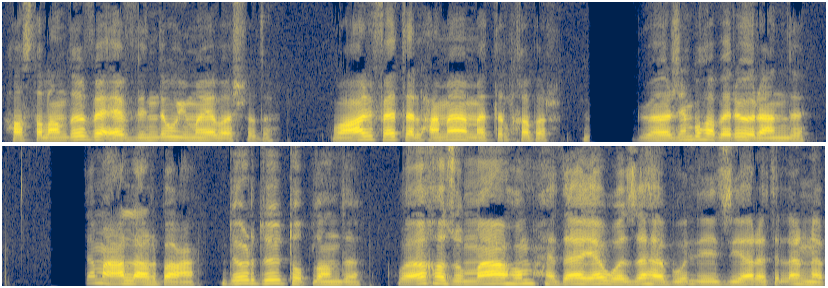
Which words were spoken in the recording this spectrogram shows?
Hastalandı ve evinde uyumaya başladı. وَعَرِفَتَ الْحَمَامَةَ الْخَبَرِ Güvercin bu haberi öğrendi. İctema'al erba'a. Dördü toplandı. Ve ahazu ma'hum hedaya ve zehebu li ziyaretil erneb.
